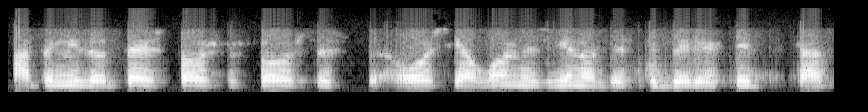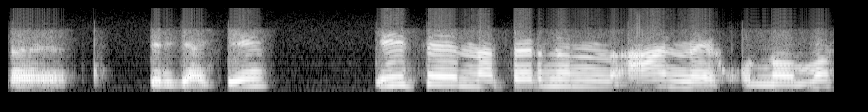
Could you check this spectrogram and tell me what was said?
απεινιδωτές τόσους όσους όσοι αγώνες γίνονται στην περιοχή της κάθε Κυριακή είτε να παίρνουν αν έχουν όμως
